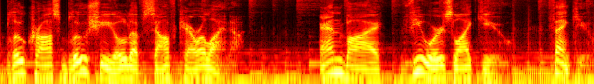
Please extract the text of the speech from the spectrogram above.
Blue Cross Blue Shield of South Carolina and by viewers like you. Thank you.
